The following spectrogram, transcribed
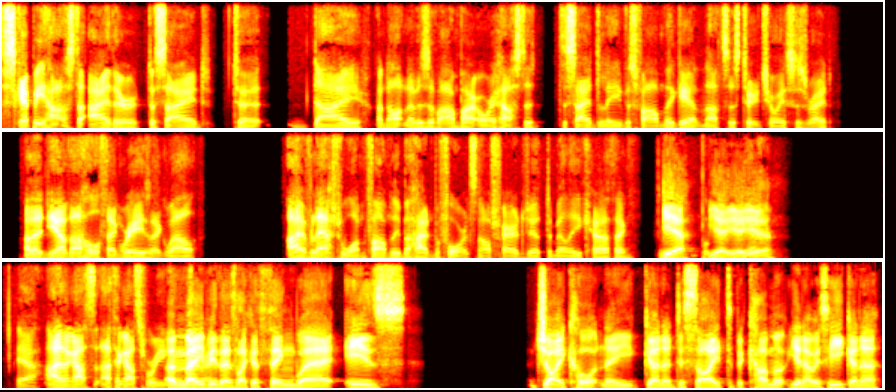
Skippy has to either decide to die and not live as a vampire, or he has to decide to leave his family again. That's his two choices, right? And then you have that whole thing where he's like, "Well, I've left one family behind before. It's not fair to do it to Milly," kind of thing. Yeah, yeah, yeah, Yeah. yeah. Yeah, I think that's I think that's where you. Go And to, maybe right? there's like a thing where is Jai Courtney gonna decide to become a, you know, is he gonna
